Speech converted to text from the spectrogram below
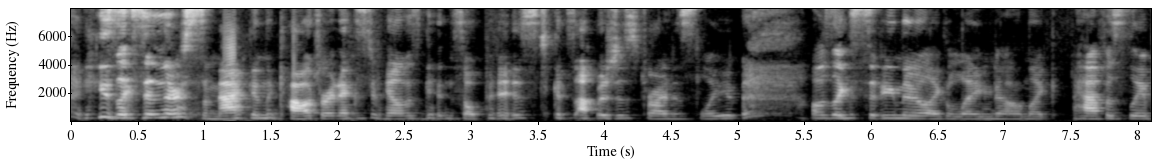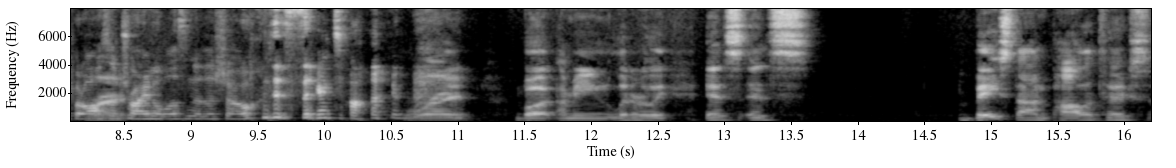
He's like sitting there smacking the couch right next to me. I was getting so pissed because I was just trying to sleep. I was like sitting there like laying down like half asleep, but also Right. trying to listen to the show at the same time. Right. But I mean, literally, it's it's based on politics,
